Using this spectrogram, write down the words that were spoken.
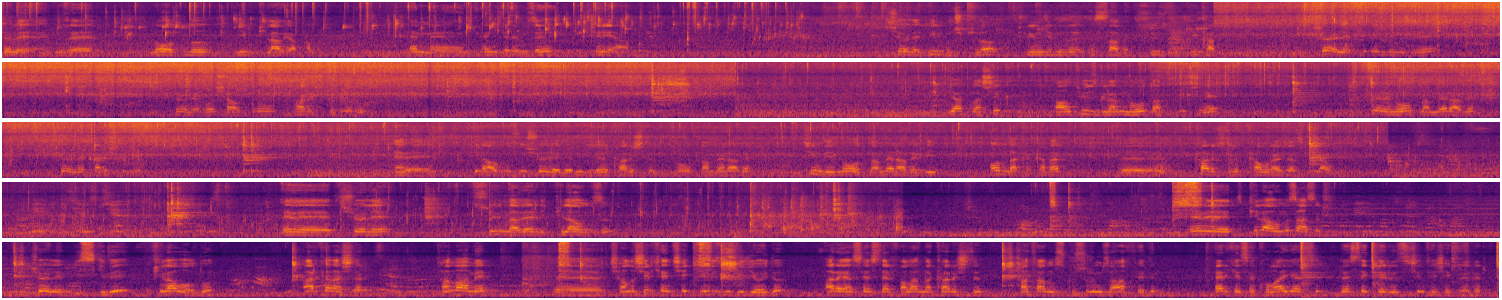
Şöyle güzel nohutlu bir pilav yapalım. Hemen tenceremize tereyağı. Şöyle bir buçuk kilo pirincimizi ısladık, süzdük, yıkadık. Şöyle pirincimizi şöyle boşaltıp karıştırıyoruz. Yaklaşık 600 gram nohut attık içine. Şöyle nohutla beraber şöyle karıştırıyoruz. Evet, pilavımızı şöyle bir güzel karıştırdık nohutla beraber. Şimdi nohutla beraber bir 10 dakika kadar e, karıştırıp kavuracağız pilavımızı. Evet, şöyle suyunu da verdik pilavımızın. Evet, pilavımız hazır. Şöyle mis gibi pilav oldu. Arkadaşlar, tamamen e, çalışırken çektiğimiz bir videoydu. Araya sesler falan da karıştı. Hatamız, kusurumuzu affedin. Herkese kolay gelsin. Destekleriniz için teşekkür ederim.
